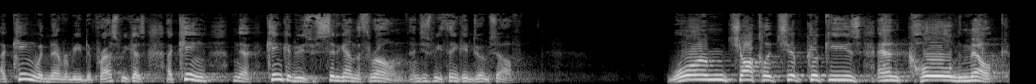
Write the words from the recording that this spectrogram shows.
A king would never be depressed because a king, a king could be sitting on the throne and just be thinking to himself, warm chocolate chip cookies and cold milk.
